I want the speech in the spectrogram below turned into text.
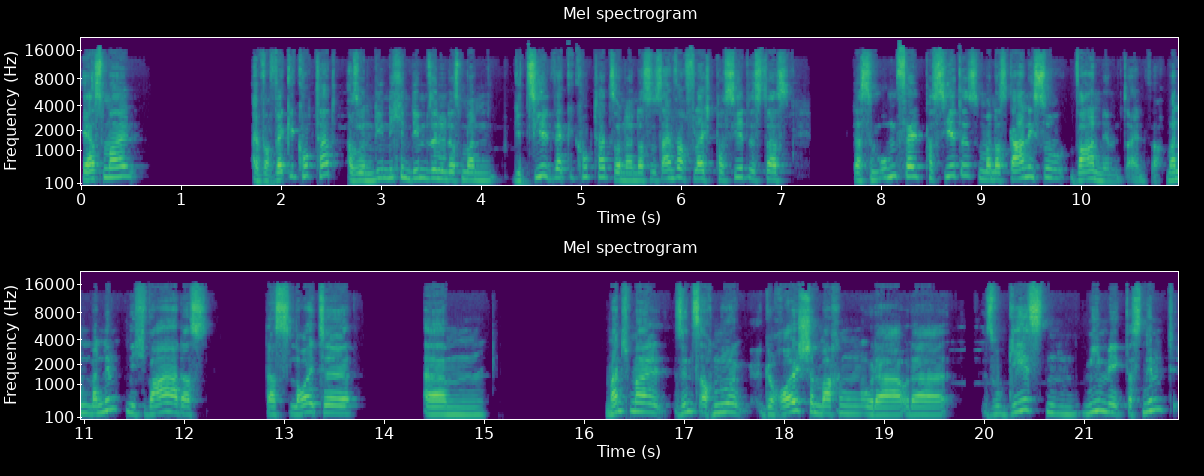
erstmal einfach weggeguckt hat. Also nicht in dem Sinne, dass man gezielt weggeguckt hat, sondern dass es einfach vielleicht passiert ist, dass das im Umfeld passiert ist und man das gar nicht so wahrnimmt einfach. Man, man nimmt nicht wahr, dass, dass Leute ähm, manchmal sind es auch nur Geräusche machen oder, oder so Gesten, Mimik, das nimmt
